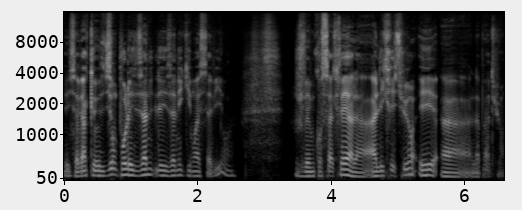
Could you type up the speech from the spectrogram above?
il s'avère que disons pour les, années, les années qui me restent à vivre, je vais me consacrer à l'écriture et à la peinture.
